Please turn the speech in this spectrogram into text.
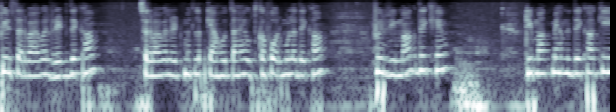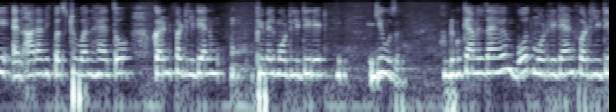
फिर सर्वाइवल रेट देखा। सर्वाइवल रेट मतलब क्या होता है, उसका फॉर्मूला देखा। फिर रिमार्क देखें। रिमार्क में हमने देखा कि N R R equals to one है तो current fertility and female mortality rate use हम लोग को क्या मिलता है बोथ मोटिलिटी एंड फर्टिलिटी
